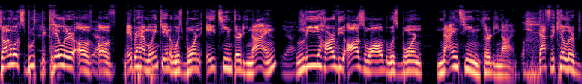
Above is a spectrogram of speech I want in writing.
John Wilkes Booth, the killer of, Yeah. of Abraham Lincoln, was born 1839. Yeah. Lee Harvey Oswald was born 1939. That's the killer of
